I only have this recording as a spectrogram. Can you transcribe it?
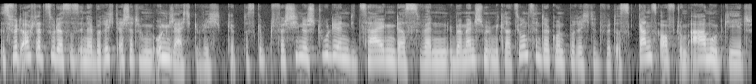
Es führt auch dazu, dass es in der Berichterstattung ein Ungleichgewicht gibt. Es gibt verschiedene Studien, die zeigen, dass wenn über Menschen mit Migrationshintergrund berichtet wird, es ganz oft um Armut geht,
